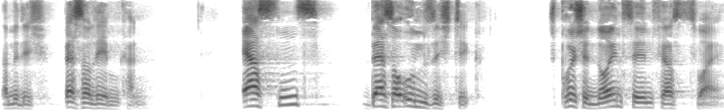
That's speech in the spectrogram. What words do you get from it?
damit ich besser leben kann. Erstens, besser umsichtig. Sprüche 19, Vers 2.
